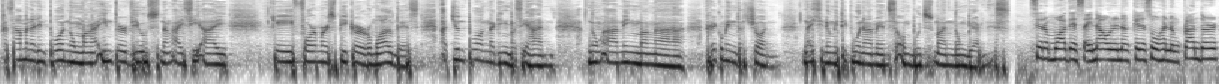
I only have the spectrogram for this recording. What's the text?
Kasama na rin po nung mga interviews ng ICI kay former Speaker Romualdez. At yun po ang naging basihan nung aming mga rekomendasyon na isinumiti po namin sa Ombudsman nung biyernes. Si Romualdez ay nauna ng kinasuhan ng plunder,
